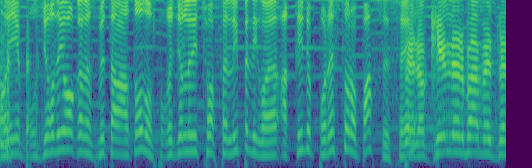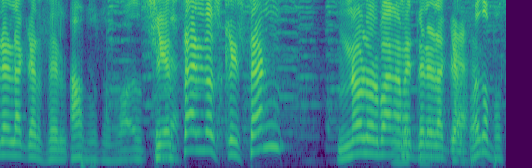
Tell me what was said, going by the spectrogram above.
Oye, pues yo digo que les metan a todos, porque yo le he dicho a Felipe, digo, aquí no- por esto no pases, ¿eh? Pero ¿quién les va a meter en la cárcel? Ah, pues, no, Si están los que están, no los van a meter en la cárcel. Bueno, pues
